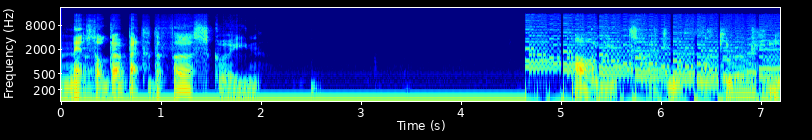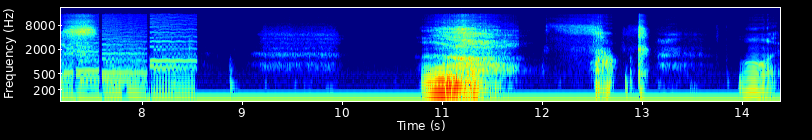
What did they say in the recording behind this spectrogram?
Let's not go back to the first screen. Oh, you taking fucking piss. Fuck. Right.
